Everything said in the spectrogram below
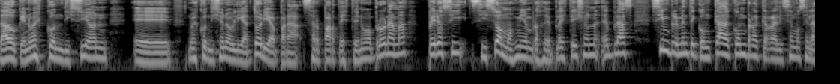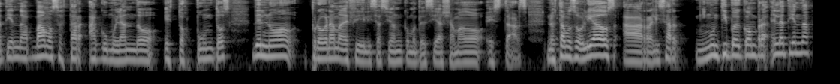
dado que no es condición eh, no es condición obligatoria para ser parte de este nuevo programa, pero sí, si somos miembros de PlayStation Plus, simplemente con cada compra que realicemos en la tienda vamos a estar acumulando estos puntos del nuevo programa de fidelización, como te decía, llamado Stars. No estamos obligados a realizar ningún tipo de compra en la tienda,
